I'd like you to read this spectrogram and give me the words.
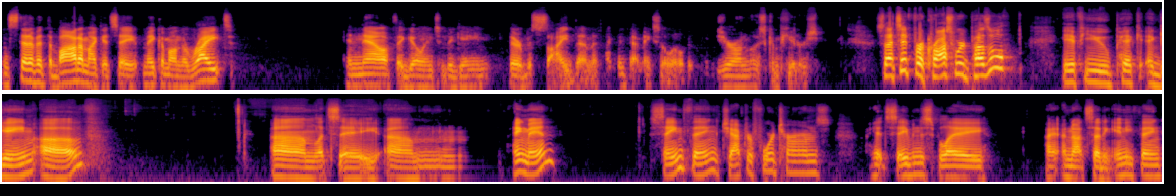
Instead of at the bottom, I could say make them on the right. And now if they go into the game, they're beside them. I think that makes it a little bit easier on most computers. So that's it for a crossword puzzle. If you pick a game of, um, let's say, um, Hangman, same thing, chapter four terms, I hit save and display. I, I'm not setting anything.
